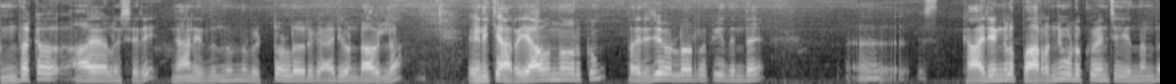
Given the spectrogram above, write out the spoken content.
എന്തൊക്കെ ആയാലും ശരി ഞാൻ ഇതിൽ നിന്ന് വിട്ടുള്ള ഒരു കാര്യം ഉണ്ടാവില്ല. എനിക്ക് അറിയാവുന്നവർക്കും പരിചയമുള്ളവർക്കും ഇതിന്റെ കാര്യങ്ങൾ പറഞ്ഞു കൊടുക്കുകയും ചെയ്യുന്നുണ്ട്.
